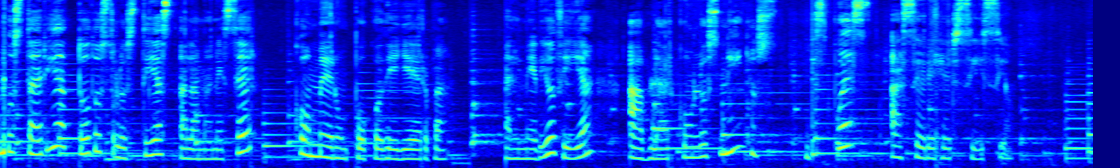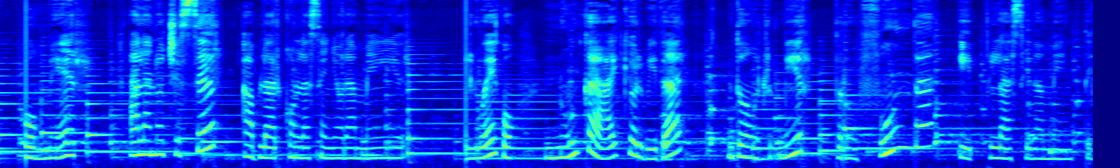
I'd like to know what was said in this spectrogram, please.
me gustaría todos los días al amanecer comer un poco de hierba, al mediodía hablar con los niños, después hacer ejercicio comer, al anochecer hablar con la señora Meyer. Luego, nunca hay que olvidar dormir profunda y plácidamente.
